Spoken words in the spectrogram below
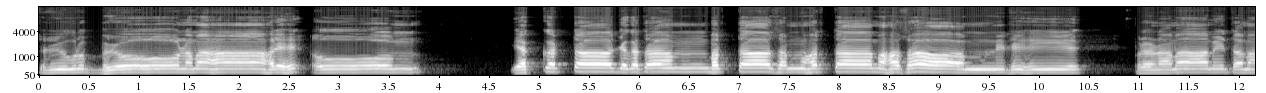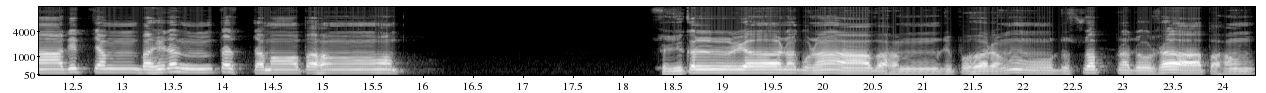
श्रीगुरुभ्यो नमः। हरिः ॐ यः कर्ता जगतां भर्ता संहर्ता महसां निधिः। प्रणमामि तमादित्यं बहिरन्तस्तमोपहम् श्रीकल्याणगुणावहं रिपुहरं दुःस्वप्नदोषापहं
